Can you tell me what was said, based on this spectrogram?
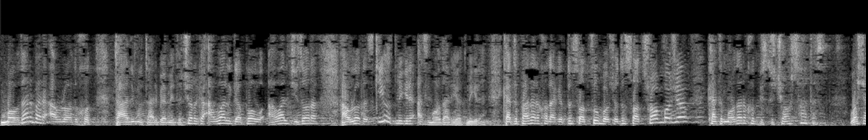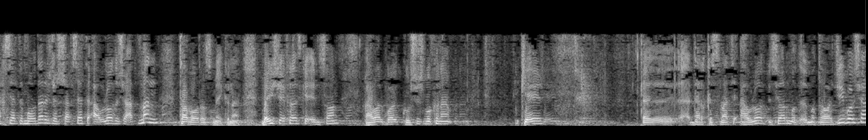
مادر بر اولاد خود تعلیم و تربیه میده. چرا که اول گپا و اول چیزا را اولاد از کی یاد می‌گیره؟ از مادر یاد می‌گیره. کت پدر خود اگر دو ساعت صبح باشه دو ساعت شام باشه کت مادر خود 24 ساعت است. و شخصیت مادرش شخصیت اولادش حتما تبارز می‌کنه. به این شکل است که انسان اول باید کوشش بکنه که در قسمت اولاد بسیار متوجه باشه.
